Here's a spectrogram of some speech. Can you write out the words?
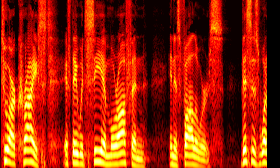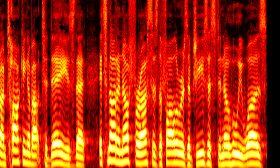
to our Christ if they would see Him more often in His followers. This is what I'm talking about today is that it's not enough for us as the followers of Jesus to know who He was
